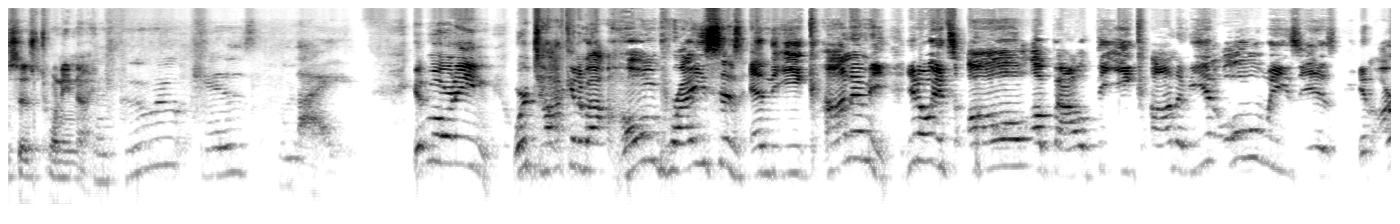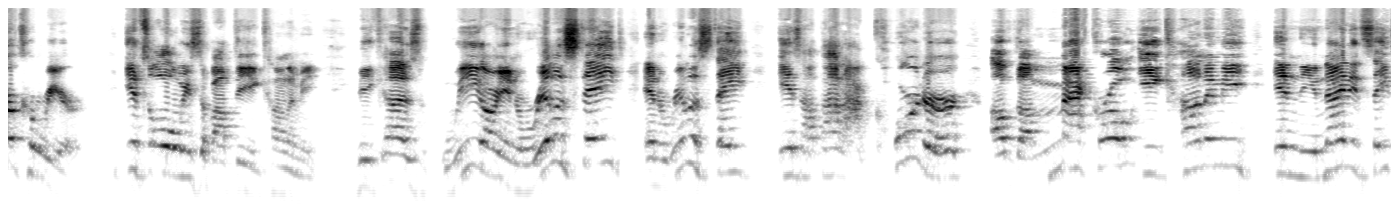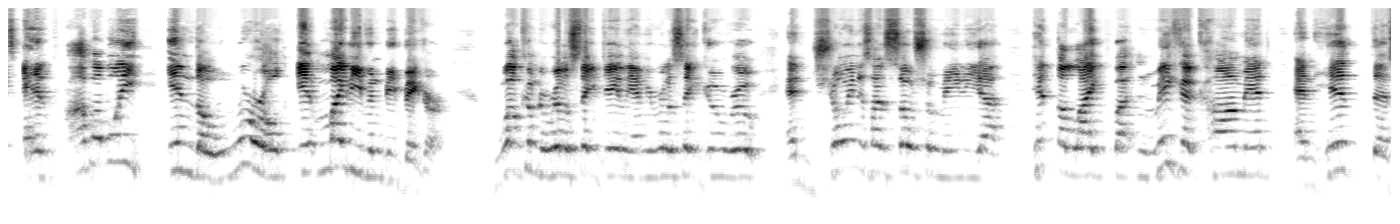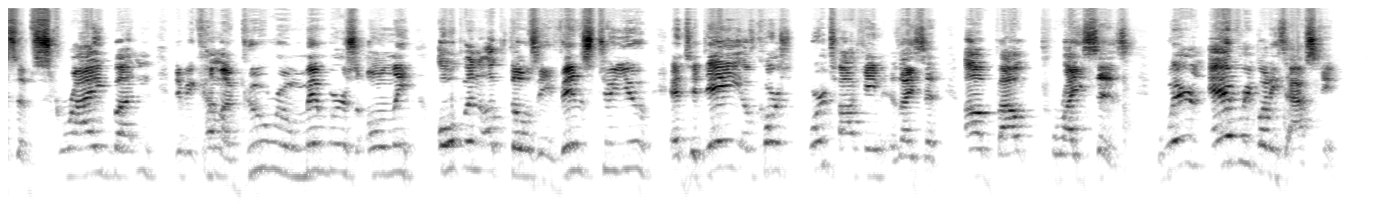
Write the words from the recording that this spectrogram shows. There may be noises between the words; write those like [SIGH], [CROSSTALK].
says 29. The guru is live. Good morning. We're talking about home prices and the economy. You know, it's all about the economy. It always is in our career. It's always about the economy because we are in real estate and real estate is about a quarter of the macro economy in the United States and probably in the world. It might even be bigger. Welcome to Real Estate Daily. I'm your real estate guru, and join us on social media. Hit the like button, make a comment, and hit the subscribe button to become a guru members only. Open up those events to you. And today, of course, we're talking, as I said, about prices, where everybody's asking.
